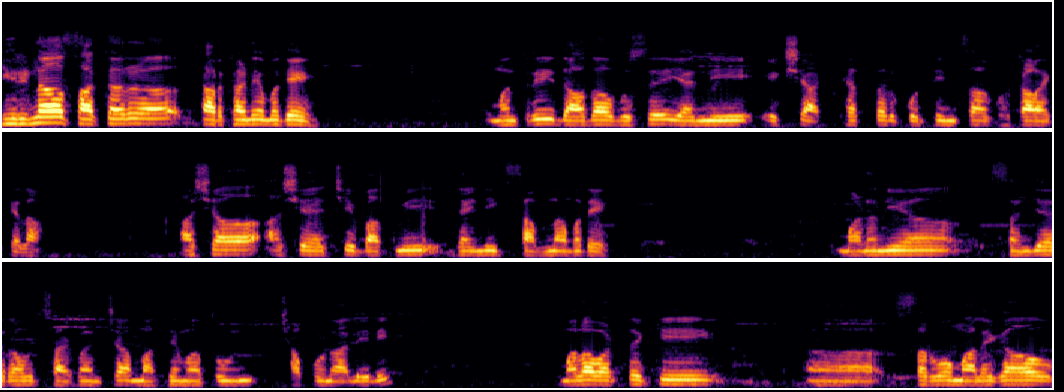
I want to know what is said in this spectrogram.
गिरणा साखर कारखान्यामध्ये मंत्री दादा भुसे यांनी एकशे अठ्ठ्याहत्तर कोटींचा घोटाळा केला. अशा आशयाची बातमी दैनिक सामनामध्ये. माननीय संजय राऊत साहेबांच्या माध्यमातून छापून आलेली. मला वाटतं की अं, सर्व मालेगाव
